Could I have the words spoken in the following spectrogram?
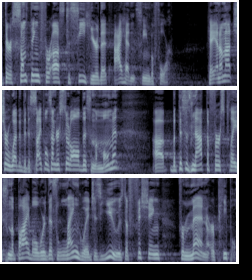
But there is something for us to see here that I hadn't seen before. Okay, and I'm not sure whether the disciples understood all this in the moment, uh, but this is not the first place in the Bible where this language is used of fishing for men or people.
